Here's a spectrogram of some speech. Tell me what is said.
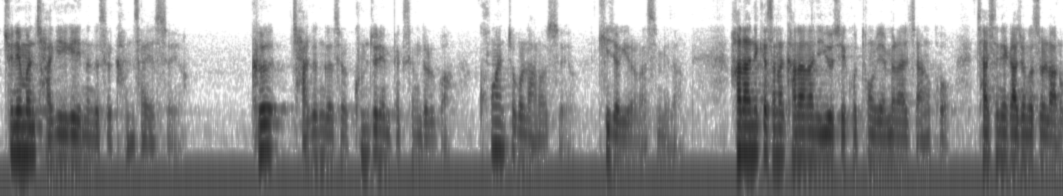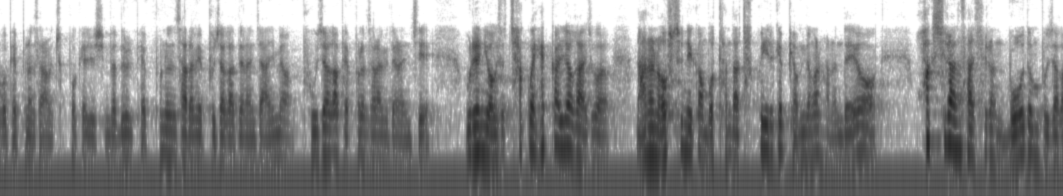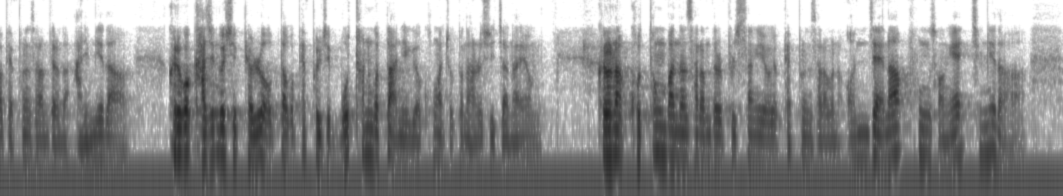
주님은 자기에게 있는 것을 감사했어요. 그 작은 것을 굶주린 백성들과 콩 한쪽을 나눴어요. 기적이 일어났습니다. 하나님께서는 가난한 이웃의 고통을 외면하지 않고 자신이 가진 것을 나누고 베푸는 사람을 축복해 주십니다. 늘 베푸는 사람이 부자가 되는지 아니면 부자가 베푸는 사람이 되는지 우리는 여기서 자꾸 헷갈려 가지고 나는 없으니까 못한다 자꾸 이렇게 변명을 하는데요. 확실한 사실은 모든 부자가 베푸는 사람 되는 건 아닙니다. 그리고 가진 것이 별로 없다고 베풀지 못하는 것도 아니고 콩한 쪽도 나눌 수 있잖아요. 그러나 고통받는 사람들을 불쌍히 여겨 베푸는 사람은 언제나 풍성해집니다.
